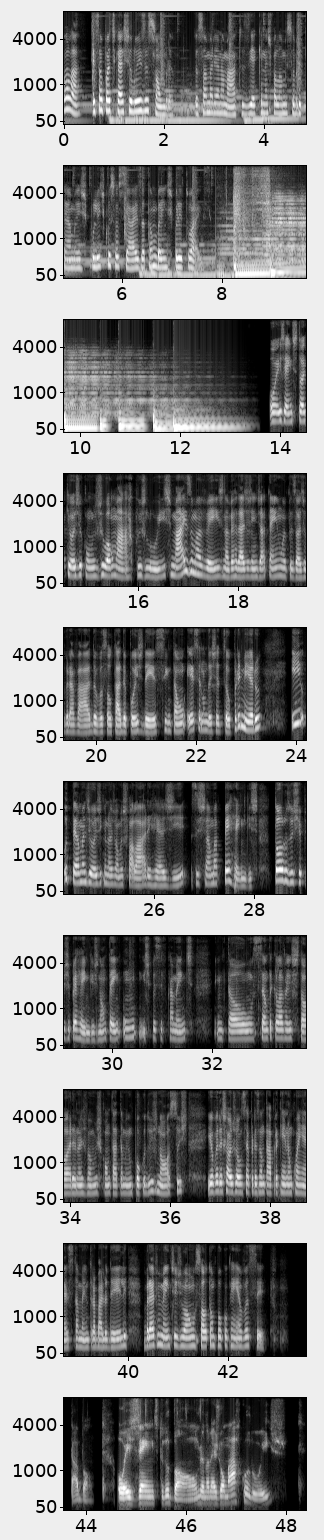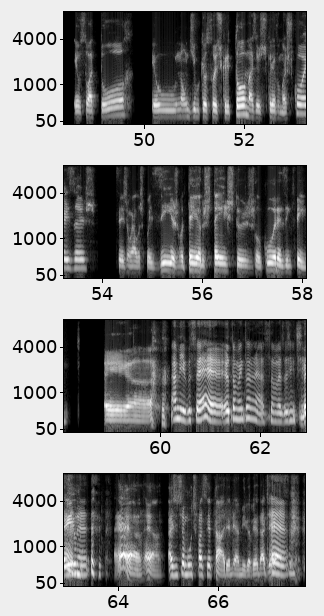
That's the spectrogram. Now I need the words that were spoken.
Olá, esse é o podcast Luz e Sombra. Eu sou a Mariana Matos e aqui nós falamos sobre temas políticos, sociais e também espirituais. Oi, gente, estou aqui hoje com o João Marcos Luz, mais uma vez. Na verdade, a gente já tem um episódio gravado, eu vou soltar depois desse, então esse não deixa de ser o primeiro. E o tema de hoje que nós vamos falar e reagir se chama perrengues. Todos os tipos de perrengues, não tem um especificamente. Então, senta que lá vem história, nós vamos contar também um pouco dos nossos. E eu vou deixar o João se apresentar para quem não conhece também o trabalho dele. Brevemente, João, solta um pouco quem é você. Tá bom. Oi, gente, tudo bom? Meu nome é João Marco Luz. Eu sou ator, eu não digo que eu sou escritor, mas eu escrevo umas coisas, sejam elas poesias, roteiros, textos, loucuras, enfim. É... Amigo, você é. Eu também tô nessa, mas a gente Bem, é, né? É, é. A gente é multifacetária, né, amiga? A verdade é, é. essa.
